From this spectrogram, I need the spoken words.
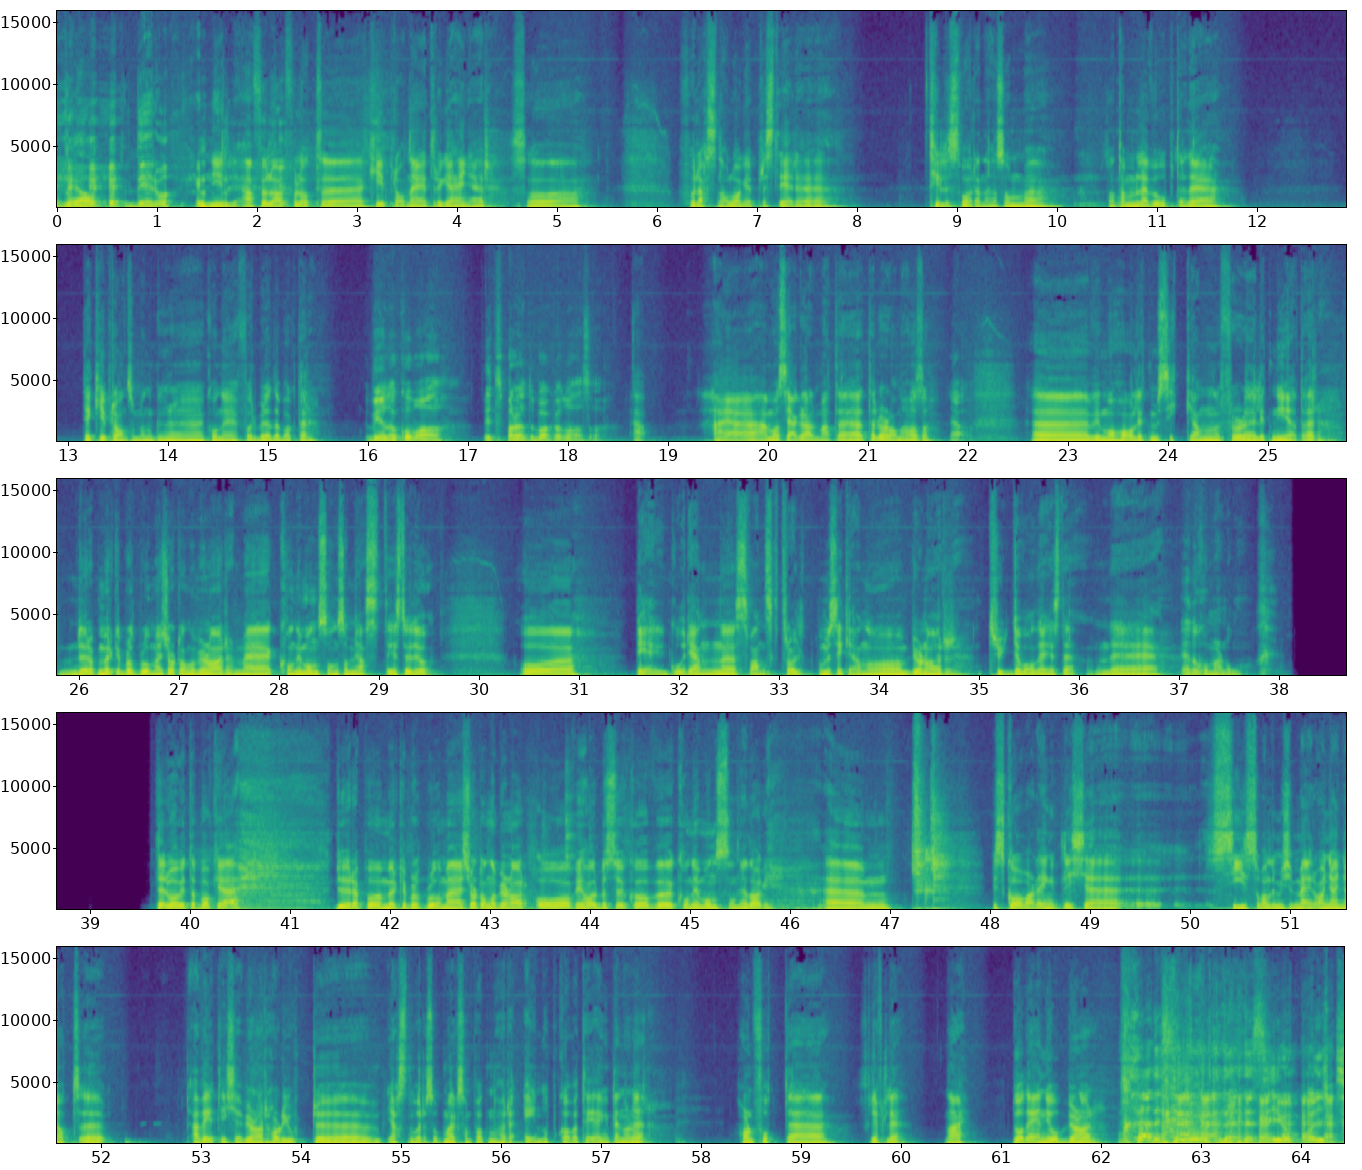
Ja. Der òg. Nydelig. Jeg føler i hvert fall at uh, keeperne er i trygge hender. Så får resten av laget prestere tilsvarende, som, uh, sånn at de lever opp til det de keeperne som en, uh, Conny forbereder bak der. Det begynner å komme litt spillere tilbake nå, altså. Ja. Jeg, jeg må si jeg gleder meg til, til lørdagen. Altså. Ja. Uh, vi må ha litt musikk igjen før det er litt nyheter. Du hører på Mørkeblått blod med Kjartan og Bjørnar, med Conny Monsson som gjest i studio. Og det går igjen svensk tralt på musikken, og Bjørnar trodde det var det i sted. Men det kommer nå. Der var vi tilbake. Du hører på Mørkeblått blod med Kjartan og Bjørnar, og vi har besøk av Conny Monsson i dag. Eh, vi skal vel egentlig ikke eh, si så veldig mye mer, annet enn at eh, jeg vet ikke, Bjørnar, har du gjort uh, gjesten vår oppmerksom på at han har én oppgave til egentlig når han er her? Har han fått det skriftlig? Nei. Du hadde én jobb, Bjørnar. det, sier jo, det, det sier jo alt.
